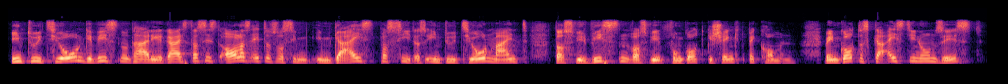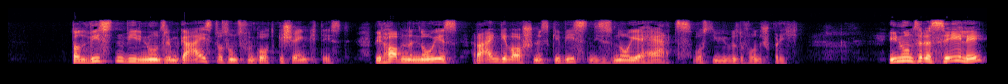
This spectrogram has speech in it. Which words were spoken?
Intuition, Gewissen und Heiliger Geist, das ist alles etwas, was im, im, Geist passiert. Also Intuition meint, dass wir wissen, was wir von Gott geschenkt bekommen. Wenn Gottes Geist in uns ist, dann wissen wir in unserem Geist, was uns von Gott geschenkt ist. Wir haben ein neues, reingewaschenes Gewissen, dieses neue Herz, was die Bibel davon spricht. In unserer Seele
